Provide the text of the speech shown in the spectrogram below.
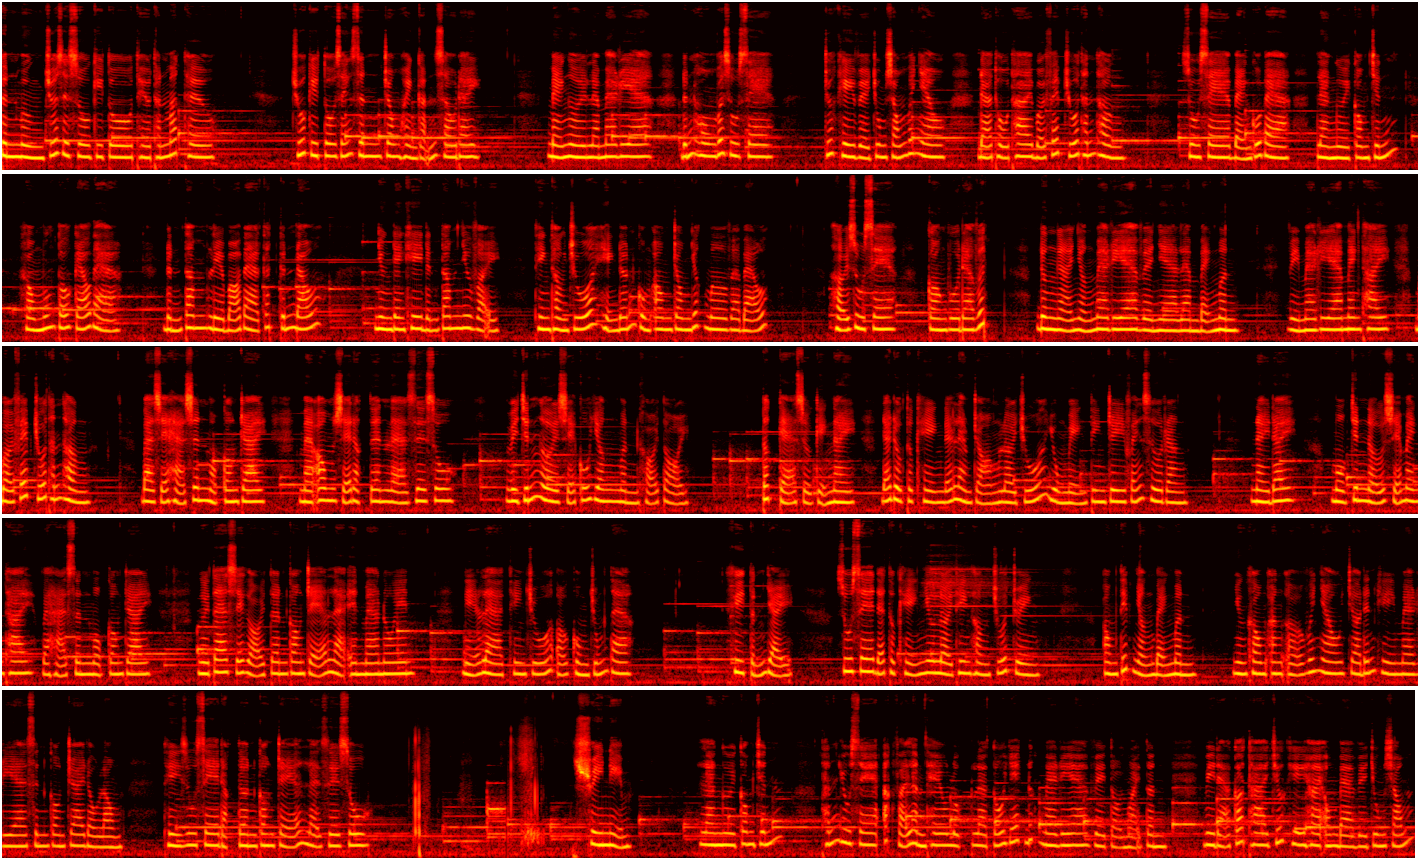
Tin mừng Chúa Giêsu Kitô theo Thánh Matthew. Chúa Kitô giáng sinh trong hoàn cảnh sau đây. Mẹ người là Maria đính hôn với Giuse trước khi về chung sống với nhau đã thụ thai bởi phép Chúa Thánh Thần. Giuse bạn của bà là người công chính, không muốn tố cáo bà, định tâm lìa bỏ bà cách kính đáo. Nhưng đang khi định tâm như vậy, thiên thần chúa hiện đến cùng ông trong giấc mơ và bảo, hỡi du xe con vua david, đừng ngại nhận maria về nhà làm bạn mình, vì maria mang thai bởi phép chúa thánh thần. Bà sẽ hạ sinh một con trai mà ông sẽ đặt tên là giêsu vì chính người sẽ cứu dân mình khỏi tội. Tất cả sự kiện này đã được thực hiện để làm trọn lời Chúa dùng miệng tiên tri phán xưa rằng Này đây, một chinh nữ sẽ mang thai và hạ sinh một con trai. Người ta sẽ gọi tên con trẻ là Emmanuel, nghĩa là Thiên Chúa ở cùng chúng ta. Khi tỉnh dậy, Giuse đã thực hiện như lời thiên thần Chúa truyền. Ông tiếp nhận bạn mình nhưng không ăn ở với nhau cho đến khi Maria sinh con trai đầu lòng thì Giuse đặt tên con trẻ là Giêsu. Suy niệm Là người công chính, Thánh Giuse ắt phải làm theo luật là tố giác Đức Maria về tội ngoại tình vì đã có thai trước khi hai ông bà về chung sống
